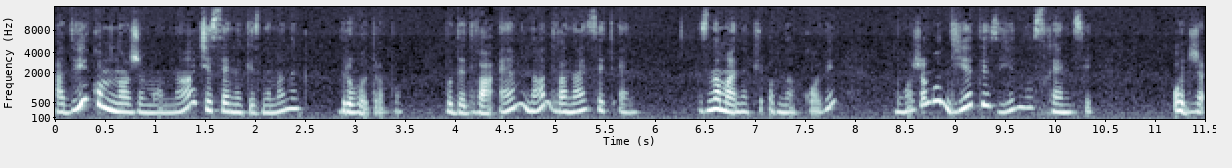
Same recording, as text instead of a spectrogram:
А двійку множимо на чисельник і знаменник другого дробу. Буде 2m на 12n. Знаменники однакові. Можемо діяти згідно схемці. Отже,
